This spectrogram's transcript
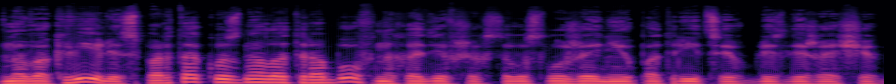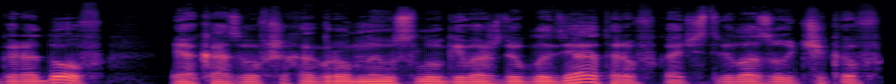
Но в Аквиле Спартак узнал от рабов, находившихся в услужении у патрициев близлежащих городов и оказывавших огромные услуги вождю гладиаторов в качестве лазутчиков,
